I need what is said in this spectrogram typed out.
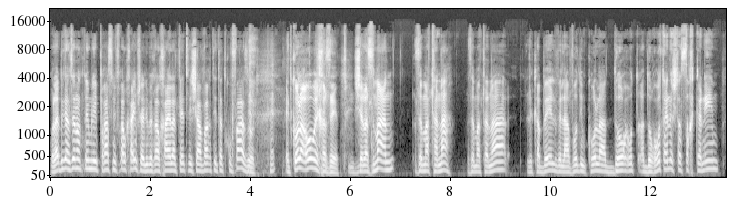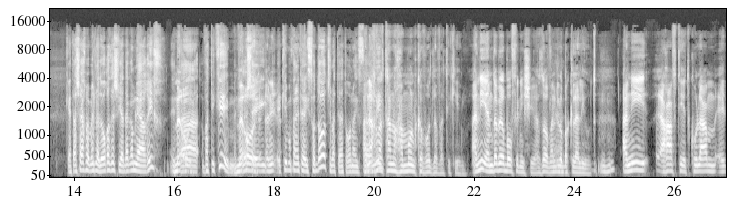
אולי בגלל זה נותנים לי פרס מפעל חיים, שאני בכלל חי לתת לי שעברתי את התקופה הזאת. את כל האורך הזה של הזמן, זה מתנה. זה מתנה לקבל ולעבוד עם כל הדורות, הדורות האלה של השחקנים, כי אתה שייך באמת לדור הזה שידע גם להעריך את מאוד. הוותיקים. מאוד. את אלה אני- שהקימו כאן את היסודות של התיאטרון הישראלי. אנחנו נתנו המון כבוד לוותיקים. אני, אני מדבר באופן אישי, עזוב, אני לא בכלליות. אני אהבתי את כולם, את,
